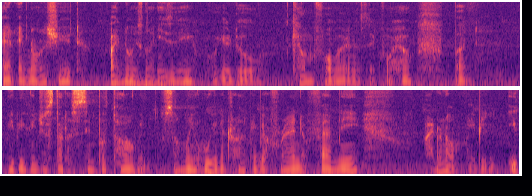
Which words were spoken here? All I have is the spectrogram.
and acknowledge it I know it's not easy for you to come forward and seek for help, but maybe you can just start a simple talk with someone who you can trust, maybe a friend, your family. I don't know, maybe it,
